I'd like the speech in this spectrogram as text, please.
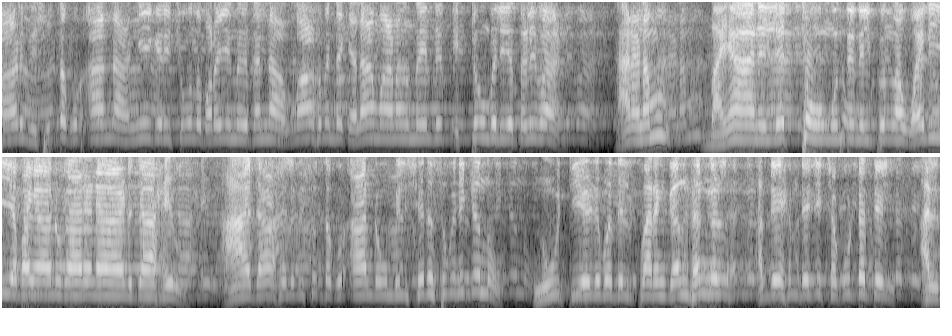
ആൾ വിശുദ്ധ ഖുർആാനെ അംഗീകരിച്ചു എന്ന് പറയുന്നത് തന്നെ അള്ളാഹുവിന്റെ കലാമാണെന്നതിന്റെ ഏറ്റവും വലിയ തെളിവാണ്. കാരണം ബയാനിൽ ഏറ്റവും മുന്തി നിൽക്കുന്ന വലിയ ബയാനുകാരനാണ് ജാഹിൽ ആ ജാഹിൽ വിശുദ്ധ ഖുർആന്റെ മുമ്പിൽ ശിരസ് കുനിക്കുന്നു. നൂറ്റി എഴുപതിൽ പരം ഗ്രന്ഥങ്ങൾ അദ്ദേഹം രചിച്ച കൂട്ടത്തിൽ അൽ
